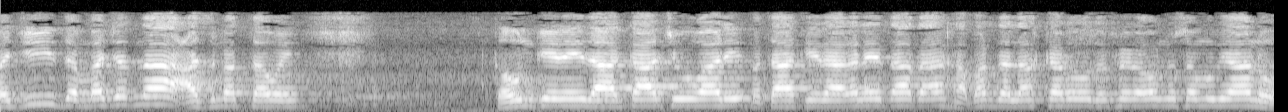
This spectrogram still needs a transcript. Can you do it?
مجید د مجد نه عظمت ته وي کون کې دا کار چوغاړي پتا کې راغله تا تا خبر د لخ کرو د فرعون سمودیانو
